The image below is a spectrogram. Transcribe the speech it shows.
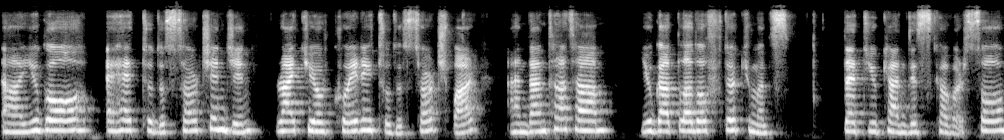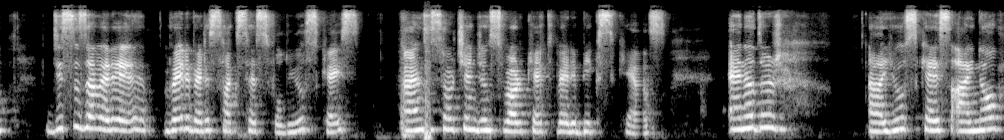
Uh, you go ahead to the search engine, write your query to the search bar, and then ta you got a lot of documents that you can discover. So this is a very, very, very successful use case, and search engines work at very big scales. Another uh, use case I know,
